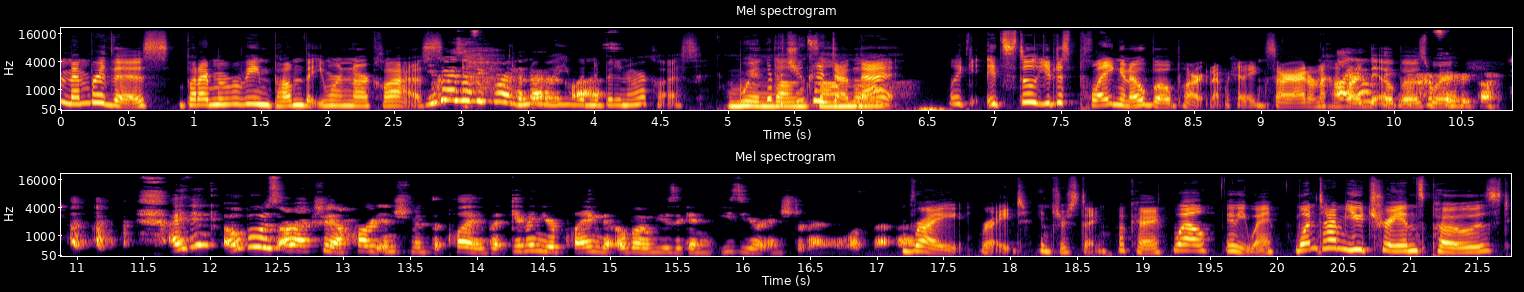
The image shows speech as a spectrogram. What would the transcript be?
remember this, but I remember being bummed that you weren't in our class. You guys, I think, were in the don't know better why you wouldn't have been in our class. Wind Yeah, but you could have done that. Like, it's still, you're just playing an oboe part. No, I'm kidding. Sorry, I don't know how I hard the think oboes they were. very hard. I think oboes are actually a hard instrument to play, but given you're playing the oboe music in an easier instrument, it wasn't that Right, right. Interesting. Okay. Well, anyway, one time you transposed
